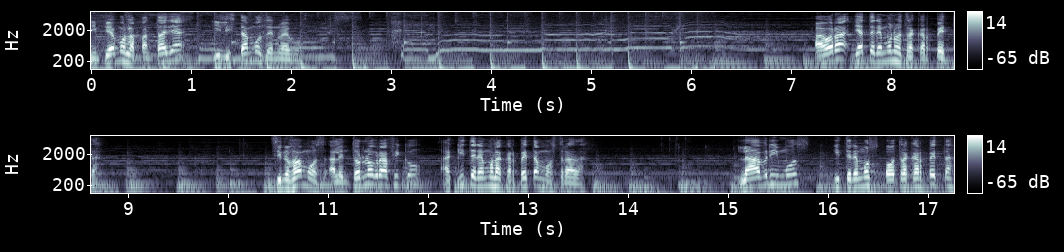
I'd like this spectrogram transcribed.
Limpiamos la pantalla y listamos de nuevo. Ahora ya tenemos nuestra carpeta. Si nos vamos al entorno gráfico, aquí tenemos la carpeta mostrada. La abrimos y tenemos otra carpeta.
